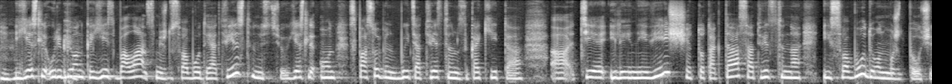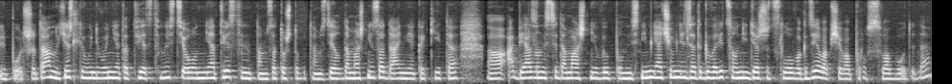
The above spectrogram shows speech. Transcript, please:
Угу. Если у ребенка есть баланс между свободой и ответственностью, если он способен быть ответственным за какие-то а, те или иные вещи, то тогда, соответственно, и свободу он может получить больше. Да? Но если у него нет ответственности, он не ответственен там, за то, чтобы там, сделать домашние задания, какие-то а, обязанности домашние выполнить, с ним ни о чем нельзя договориться, он не держит слова. Где вообще вопрос свободы? Да?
